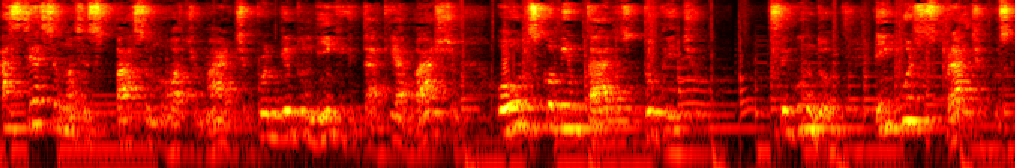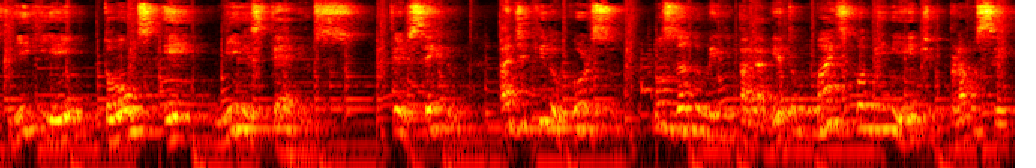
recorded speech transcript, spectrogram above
acesse o nosso espaço no Hotmart por meio do link que está aqui abaixo ou nos comentários do vídeo. Segundo, em cursos práticos, clique em Dons e Ministérios. Terceiro, adquira o curso usando o meio de pagamento mais conveniente para você.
